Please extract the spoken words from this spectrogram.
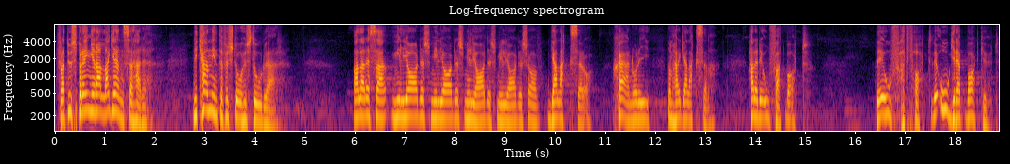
för att du spränger alla gränser, Herre. Vi kan inte förstå hur stor du är. Alla dessa miljarders, miljarders, miljarders, miljarders av galaxer och stjärnor i de här galaxerna. Herre, det är ofattbart. Det är ofattbart, det är ogreppbart, Gud.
